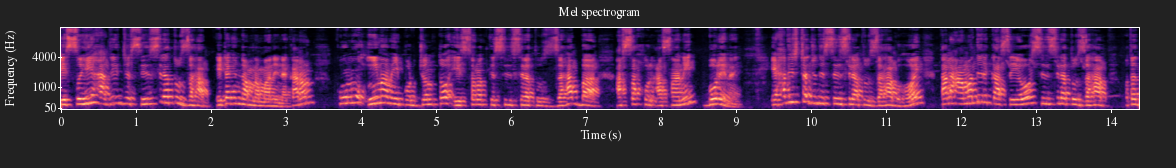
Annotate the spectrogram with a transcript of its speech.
এই সহি হাদিস যে সিলসিলাতুল জাহাব এটা কিন্তু আমরা মানি না। কারণ কোন ইমাম এই পর্যন্ত এই সনদকে সিলসিলাতুল জাহাব বা আসাহুল আসানি বলে নাই। এই হাদিসটা যদি জাহাব হয় তাহলে আমাদের কাছেও জাহাব অর্থাৎ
